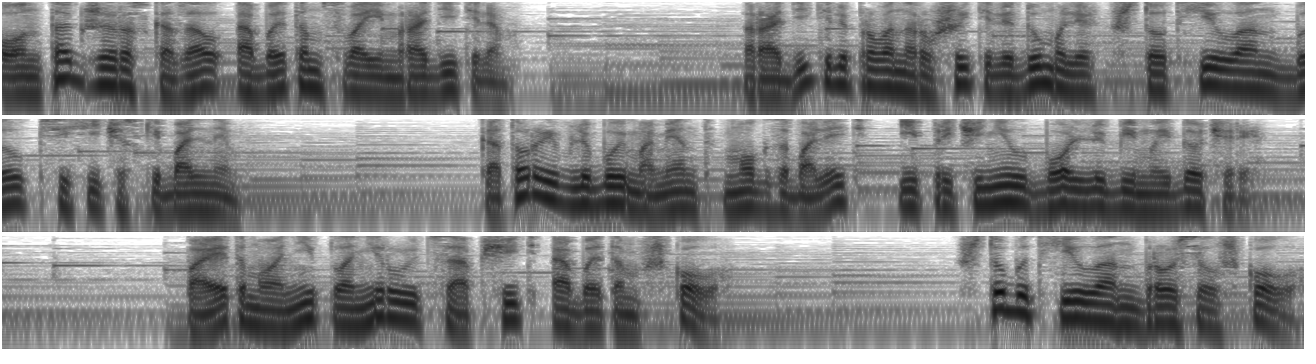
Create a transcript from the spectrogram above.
Он также рассказал об этом своим родителям. Родители правонарушителя думали, что Тхилан был психически больным, который в любой момент мог заболеть и причинил боль любимой дочери. Поэтому они планируют сообщить об этом в школу. Чтобы Тхилан бросил школу.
